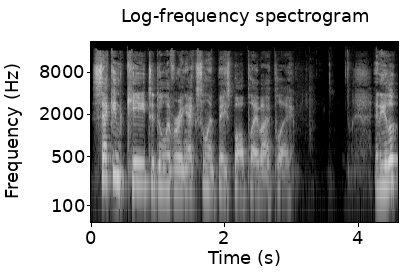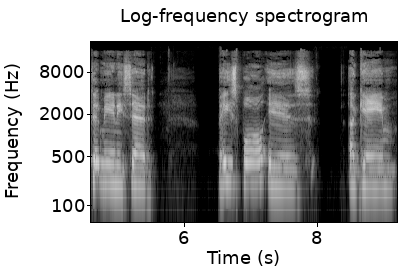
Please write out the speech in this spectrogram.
second key to delivering excellent baseball play by play. And he looked at me and he said, Baseball is a game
